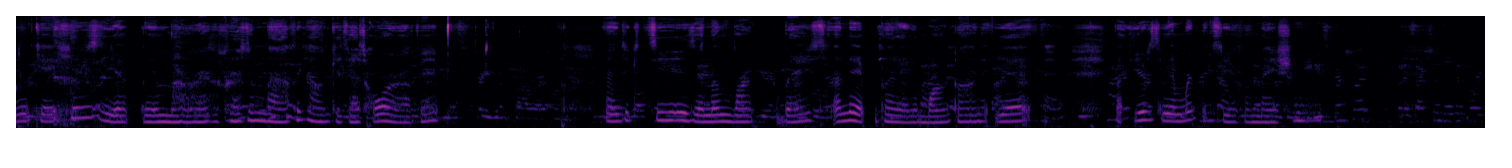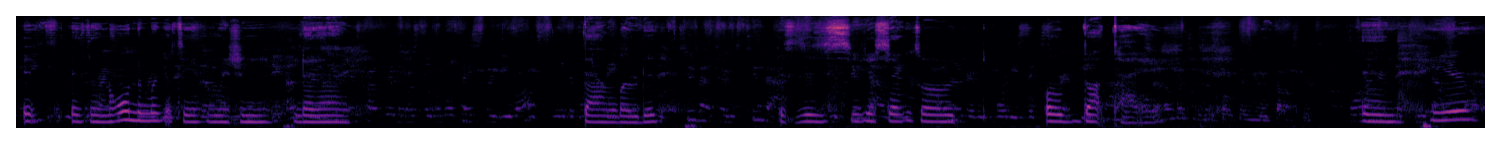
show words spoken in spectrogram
Okay, here's the update of my request. I'm laughing on get that horror of it. As you can see, it's an unmarked base. I didn't put any mark on it yet. But here's the emergency information. It's, it's an old emergency information that I downloaded. This is CSX or, or dot tag. And here,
